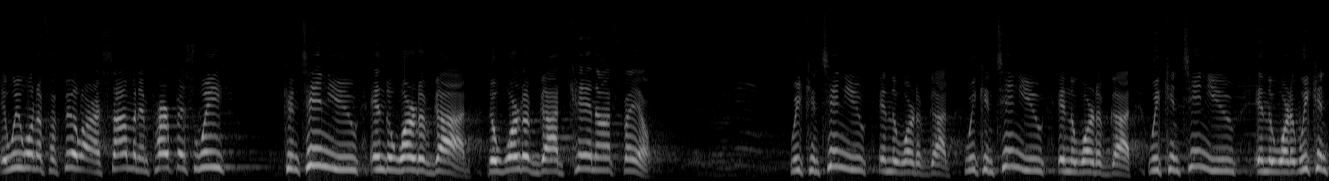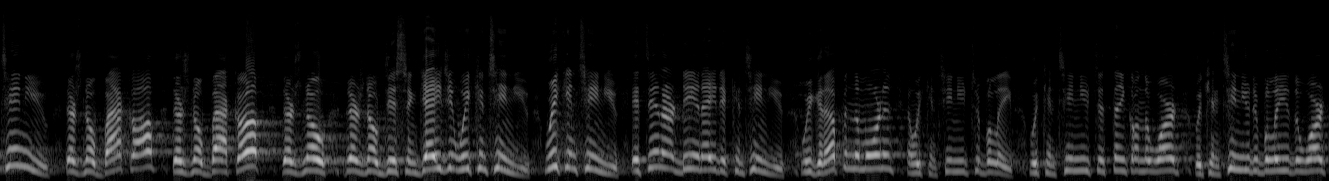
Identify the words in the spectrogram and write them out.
If we want to fulfill our assignment and purpose, we continue in the Word of God. The Word of God cannot fail. We continue in the Word of God. We continue in the Word of God. We continue in the Word. Of, we continue. There's no back off. There's no back up. There's no, there's no disengaging. We continue. We continue. It's in our DNA to continue. We get up in the morning and we continue to believe. We continue to think on the Word. We continue to believe the Word.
